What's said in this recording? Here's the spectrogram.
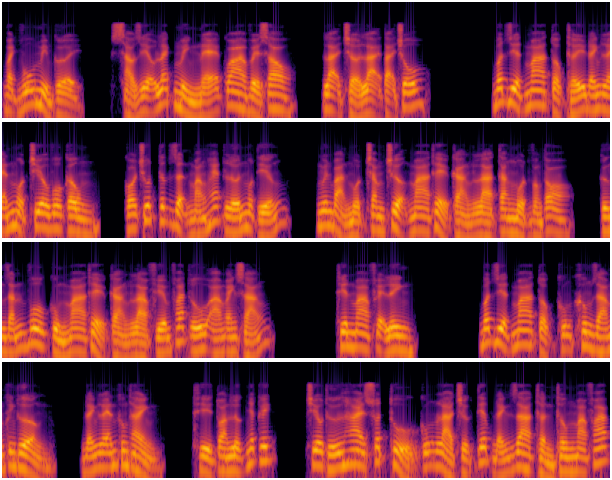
Bạch Vũ mỉm cười, xảo diệu lách mình né qua về sau, lại trở lại tại chỗ. Bất diệt ma tộc thấy đánh lén một chiêu vô công, có chút tức giận mắng hét lớn một tiếng, nguyên bản 100 trượng ma thể càng là tăng một vòng to, cứng rắn vô cùng ma thể càng là phiếm phát ú ám ánh sáng. Thiên ma phệ linh. Bất diệt ma tộc cũng không dám kinh thường, đánh lén không thành, thì toàn lực nhất kích, chiêu thứ hai xuất thủ cũng là trực tiếp đánh ra thần thông ma pháp,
